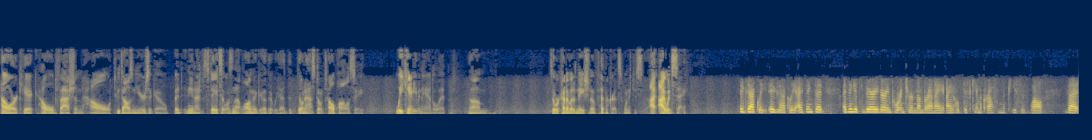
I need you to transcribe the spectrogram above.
how archaic, how old-fashioned, how 2,000 years ago. But in the United States, it wasn't that long ago that we had the "Don't ask, don't tell" policy. We can't even handle it. Um, so we're kind of a nation of hypocrites when it just, I, I would say. Exactly, exactly. I think that I think it's very, very important to remember, and I, I hope this came across in the piece as well, that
